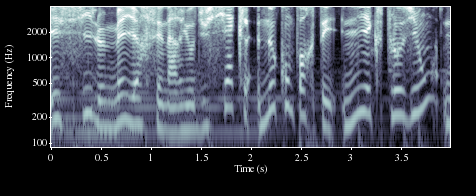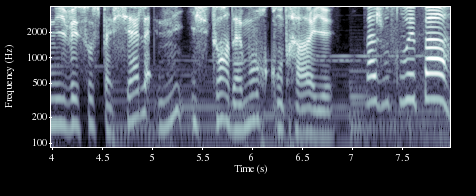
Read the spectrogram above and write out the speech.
Et si le meilleur scénario du siècle ne comportait ni explosion, ni vaisseau spatial, ni histoire d'amour contrariée Bah, je vous trouvais pas.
